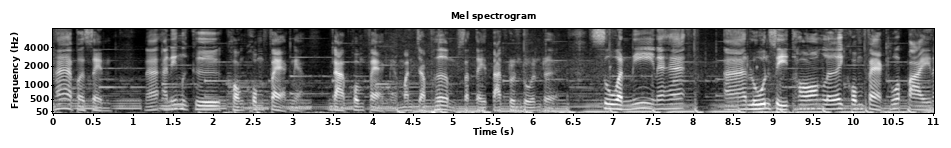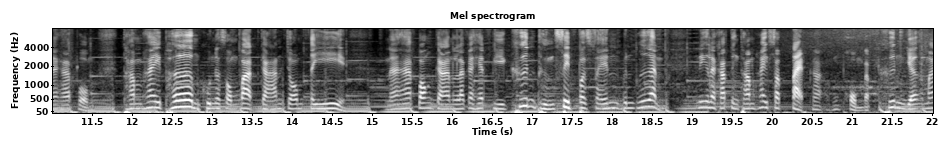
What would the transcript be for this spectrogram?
2.5%นะอันนี้มันคือของคมแฝกเนี่ย ดาบคมแฝกเนี่ย มันจะเพิ่มสเตตัสล้วนๆเลย ส่วนนี้นะฮะอ่ารูนสีทองเลยคมแฝกทั่วไปนะครับผมทำให้เพิ่มคุณสมบัติการโจมตี นะฮะป้องกันแล้วก็ HP ขึ้นถึง 10%เพื่อนๆ นี่แหละครับถึงทำให้สแตทของผมแบบขึ้นเยอะม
